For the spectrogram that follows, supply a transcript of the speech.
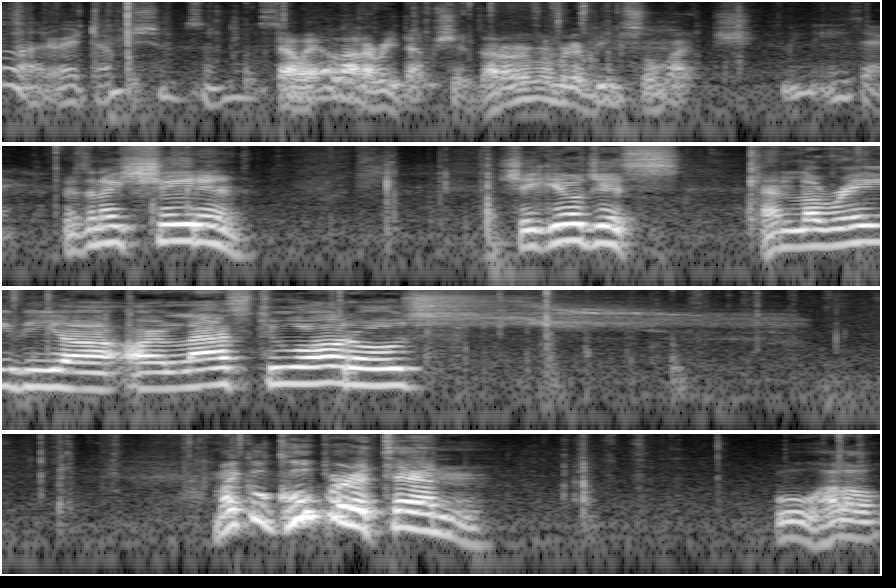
A lot of redemptions in this. That way, a lot of redemptions. I don't remember there being so much. Me either. There's a nice Shaden. Shai Gilgeous. And LaRavia, our last two autos. Michael Cooper to 10. Ooh, hello.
